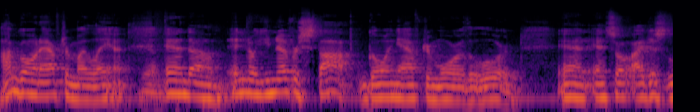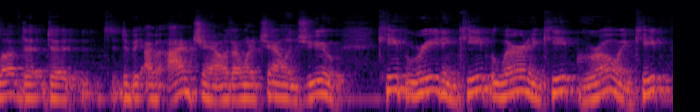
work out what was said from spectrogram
I'm going after my land, Yeah. and um, and you know you never stop going after more of the Lord, and and so I just love to to, to be. I'm, I'm challenged. I want to challenge you. Keep reading, keep learning, keep growing, keep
